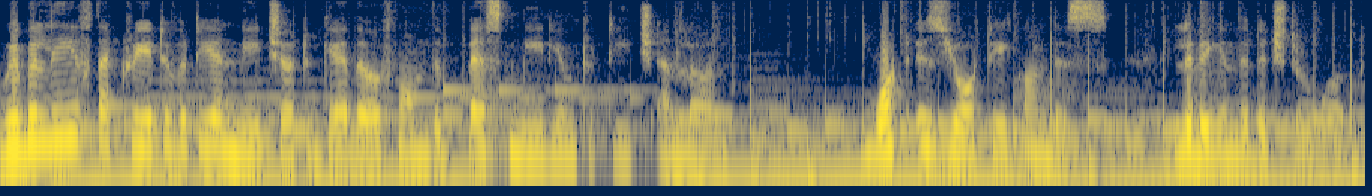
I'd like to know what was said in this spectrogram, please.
We believe that creativity and nature together form the best medium to teach and learn. What is your take on this, living in the digital world?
